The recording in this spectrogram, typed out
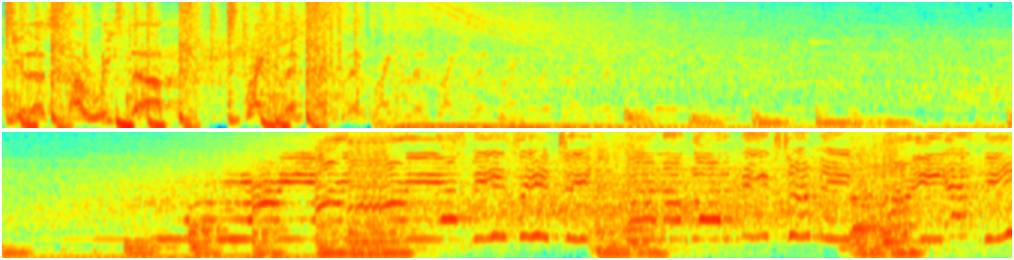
fabulous Aretha Franklin. Franklin, what it means to me. R-E-S-B-C-T,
